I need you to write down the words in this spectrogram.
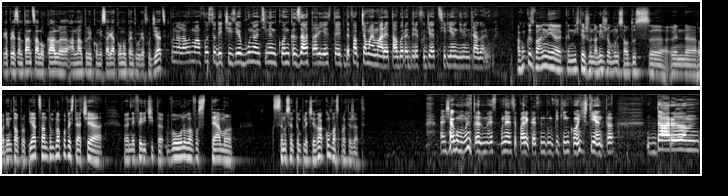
reprezentanța locală a înaltului comisariat ONU pentru refugiați. Până la urmă a fost o decizie bună, ținând cont că Zatar este, de fapt, cea mai mare tabără de refugiați sirieni din întreaga lume. Acum câțiva ani, uh, când niște jurnaliști români s-au dus uh, în uh, Orientul apropiat, s-a întâmplat povestea aceea uh, nefericită. Vouă nu v-a fost teamă să nu se întâmple ceva? Cum v-ați protejat? Așa cum multă lume spune, se pare că sunt un pic inconștientă. Dar um,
